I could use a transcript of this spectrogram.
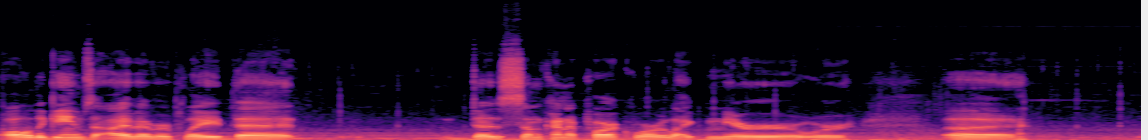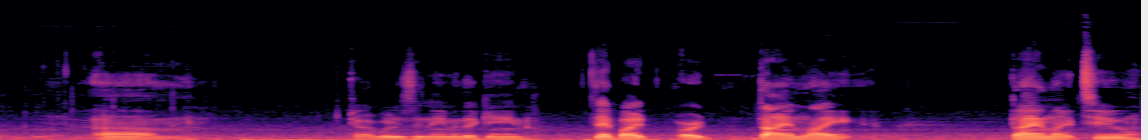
all the games that I've ever played that does some kind of parkour, like Mirror or. Uh, um, God, what is the name of that game? Dead by. or Dying Light. Dying Light 2.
